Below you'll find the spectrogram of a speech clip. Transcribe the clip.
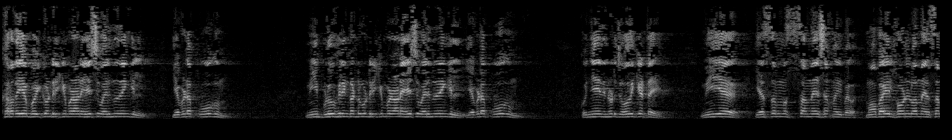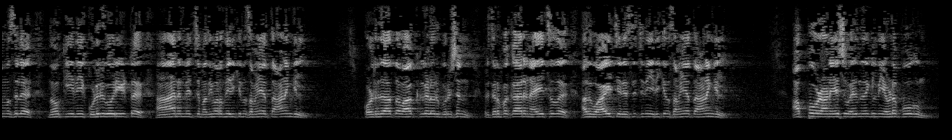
ഹൃദയം പോയിക്കൊണ്ടിരിക്കുമ്പോഴാണ് യേശു വരുന്നതെങ്കിൽ എവിടെ പോകും? നീ ബ്ലൂ ഫിലിം കണ്ടുകൊണ്ടിരിക്കുമ്പോഴാണ് യേശു വരുന്നതെങ്കിൽ എവിടെ പോകും? കുഞ്ഞെ നിന്നോട് ചോദിക്കട്ടെ. നീ എസ് എം എസ് സന്ദേശം മൊബൈൽ ഫോണിൽ വന്ന എസ് എം എസിൽ നോക്കി നീ കുളിരുകോരിയിട്ട് ആനന്ദിച്ച് മതിമറന്നിരിക്കുന്ന സമയത്താണെങ്കിൽ കൊള്ളരുതാത്ത വാക്കുകൾ ഒരു പുരുഷൻ ഒരു ചെറുപ്പക്കാരൻ അയച്ചത് അത് വായിച്ച് രസിച്ച് നീ ഇരിക്കുന്ന സമയത്താണെങ്കിൽ അപ്പോഴാണ് യേശു വരുന്നതെങ്കിൽ നീ എവിടെ പോകും?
